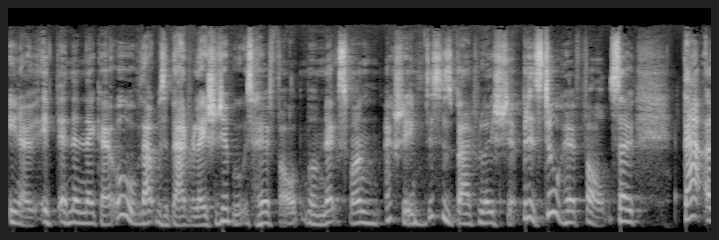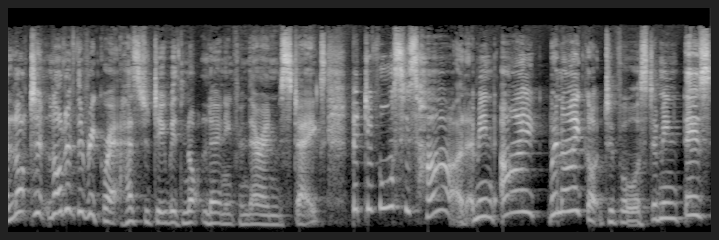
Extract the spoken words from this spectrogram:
you know, if, and then they go, oh, that was a bad relationship. It was her fault. Well, next one, actually, this is a bad relationship, but it's still her fault. So that a lot, a lot of the regret has to do with not learning from their own mistakes. But divorce is hard. I mean, I when I got divorced, I mean, there's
